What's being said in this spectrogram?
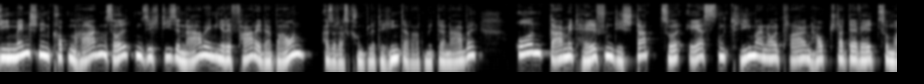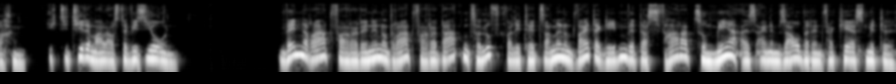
die Menschen in Kopenhagen sollten sich diese Narbe in ihre Fahrräder bauen, also das komplette Hinterrad mit der Narbe, und damit helfen, die Stadt zur ersten klimaneutralen Hauptstadt der Welt zu machen. Ich zitiere mal aus der Vision. Wenn Radfahrerinnen und Radfahrer Daten zur Luftqualität sammeln und weitergeben, wird das Fahrrad zu mehr als einem sauberen Verkehrsmittel.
